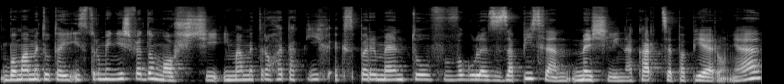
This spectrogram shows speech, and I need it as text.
Bo mamy tutaj i strumienie świadomości, i mamy trochę takich eksperymentów w ogóle z zapisem myśli na kartce papieru, nie?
